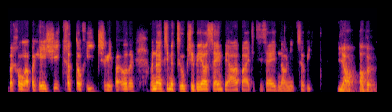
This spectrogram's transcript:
bekommen, aber hey, schickt doch eingeschrieben, oder? Und dann hat sie mir zurückgeschrieben, ja, es sei in Bearbeitung, sie seien noch nicht so weit. Ja, aber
